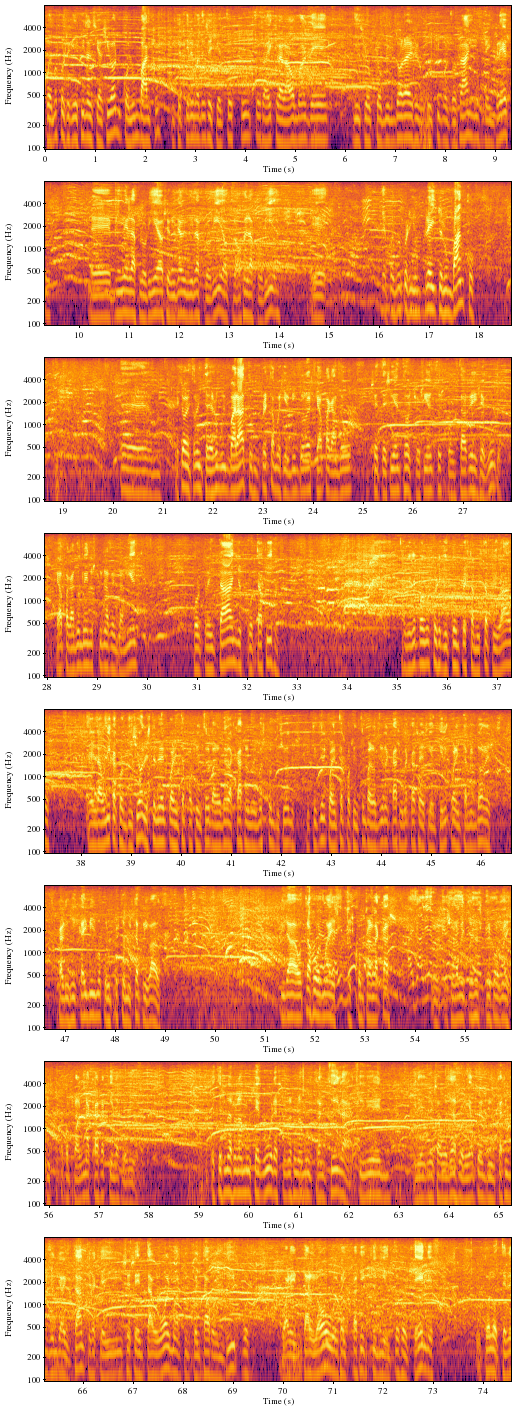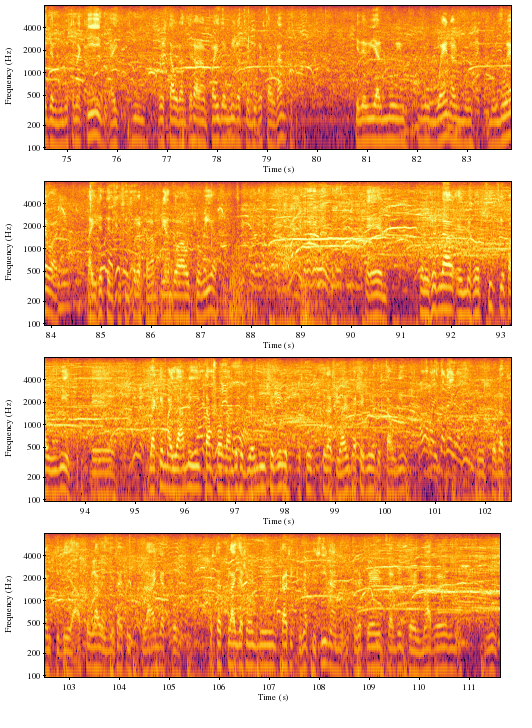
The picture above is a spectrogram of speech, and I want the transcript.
Podemos conseguir financiación con un banco. Usted tiene más de 600 puntos, ha declarado más de 18 mil dólares en los últimos dos años de ingresos. Eh, vive en la Florida o se viene a vivir en la Florida o trabaja en la Florida. Eh, podemos conseguir un crédito en un banco. Eh, este momento los intereses muy baratos, un préstamo de 100 mil dólares queda pagando 700, 800 con tasas y seguros, queda pagando menos que un arrendamiento por 30 años, cuota fija. También le podemos conseguir con un prestamista privado. Eh, la única condición es tener el 40% del valor de la casa, no hay más condiciones. Si usted tiene el 40% del valor de una casa, una casa de 100 tiene 40 mil dólares, califica ahí mismo con un prestamista privado. Y la otra forma es, comprar la casa. Eh, solamente esa es forma existe para comprar una casa aquí en la Florida. Esta es una zona muy segura, esta es una zona muy tranquila. Aquí viven en el sabor de la Florida pueden vivir casi un millón de habitantes. Aquí hay 60 Walmart, 50 Home 40 Lowes, hay casi 500 hoteles. Todos los hoteles del mundo están aquí. Hay restaurantes, habrán para 2.000 o 3.000 restaurantes tiene vías muy, muy buenas, muy, nuevas. La I-75 la están ampliando a 8 vías. Eh, por eso es el mejor sitio para vivir, eh, ya que Miami tampoco dando servicios muy seguros, es de las ciudades más seguras de Estados Unidos. Eh, por la tranquilidad, por la belleza de sus playas, por estas playas son casi que una piscina, usted se puede entrar dentro del mar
